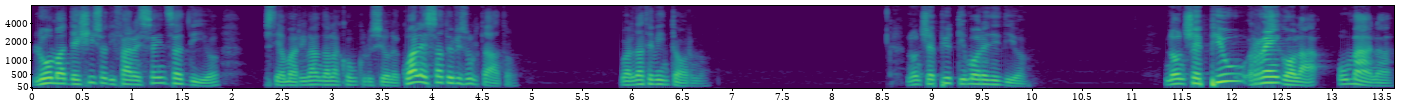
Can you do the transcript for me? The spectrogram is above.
L'uomo ha deciso di fare senza Dio, stiamo arrivando alla conclusione. Qual è stato il risultato? Guardatevi intorno. Non c'è più timore di Dio. Non c'è più regola umana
